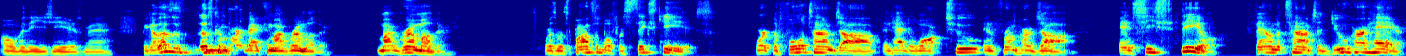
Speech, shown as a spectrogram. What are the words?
over these years, man. Because let's just, let's mm-hmm. convert back to my grandmother. My grandmother was responsible for six kids, worked a full time job, and had to walk to and from her job. And she still found the time to do her hair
